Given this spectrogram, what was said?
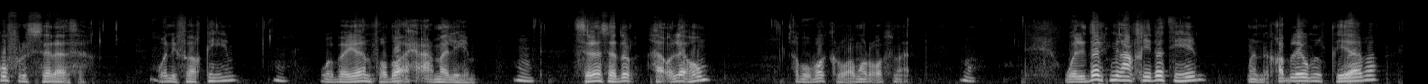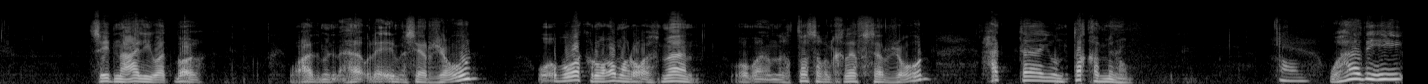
كفر الثلاثة ونفاقهم. وبيان فضائح أعمالهم. الثلاثة دول هؤلاء هم أبو بكر وعمر وعثمان نعم. ولذلك من عقيدتهم من قبل يوم القيامة سيدنا علي وأتباعه وعاد من هؤلاء ما سيرجعون وأبو بكر وعمر وعثمان ومن اغتصب الخلافة سيرجعون حتى ينتقم منهم آه. وهذه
